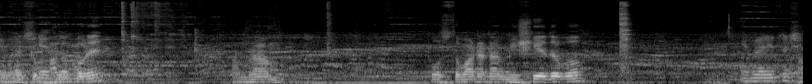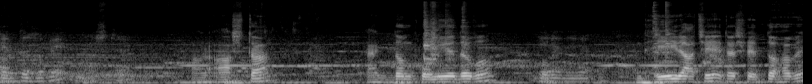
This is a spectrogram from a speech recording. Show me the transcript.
এবার একটু ভালো করে। আমরা পোস্ত বাটাটা মিশিয়ে দেব। এবার এটা সেদ্ধ হবে মাছটা। আর আঁচটা একদম কমিয়ে দেব। ধীরে আছে এটা সেদ্ধ হবে।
